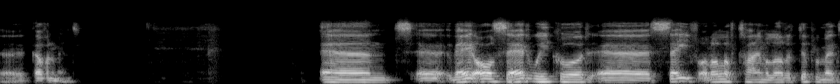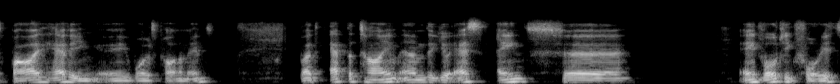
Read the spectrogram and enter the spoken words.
uh, government and uh, they all said we could uh, save a lot of time, a lot of diplomats by having a world parliament. But at the time, um, the US ain't uh, ain't voting for it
